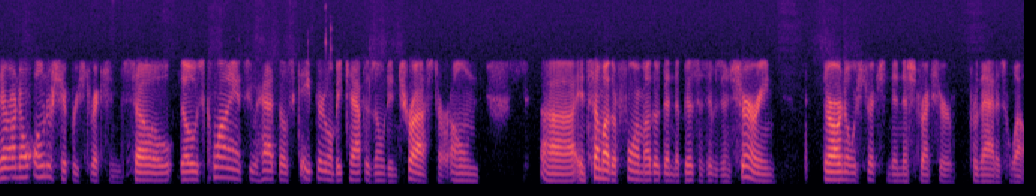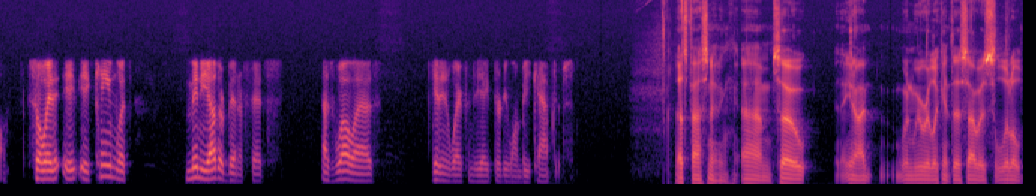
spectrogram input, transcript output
there are no ownership restrictions. So those clients who had those 831b captives owned in trust or owned uh, in some other form other than the business it was insuring, there are no restrictions in this structure for that as well. So it, it, it came with many other benefits as well as getting away from the 831B captives. That's fascinating. Um, so, you know, I, when we were looking at this, I was a little,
